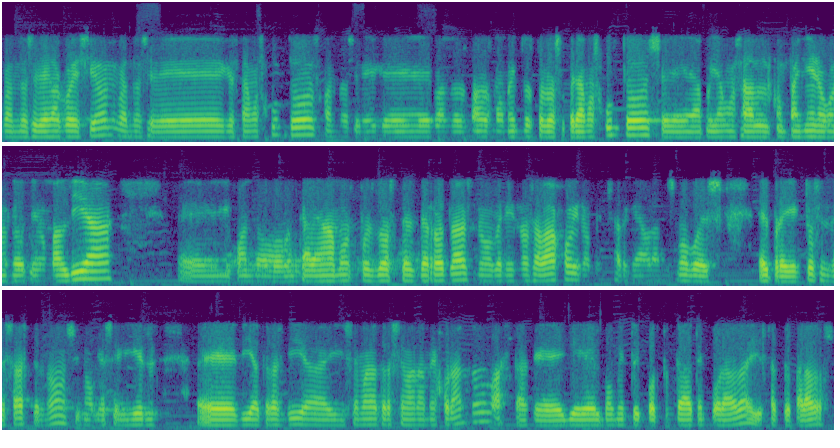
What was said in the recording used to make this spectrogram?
cuando se ve la cohesión, cuando se ve que estamos juntos, cuando se ve que cuando los malos momentos pues los superamos juntos, eh, apoyamos al compañero cuando tiene un mal día, eh, cuando encadenamos pues dos tres derrotas no venirnos abajo y no pensar que ahora mismo pues el proyecto es un desastre no sino que seguir eh, día tras día y semana tras semana mejorando hasta que llegue el momento importante de la temporada y estar preparados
